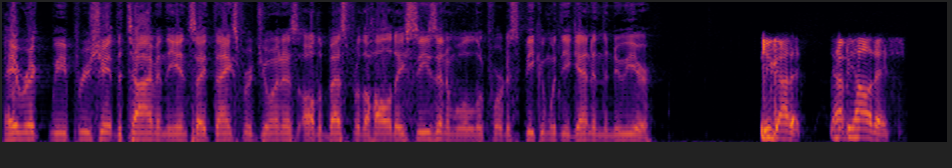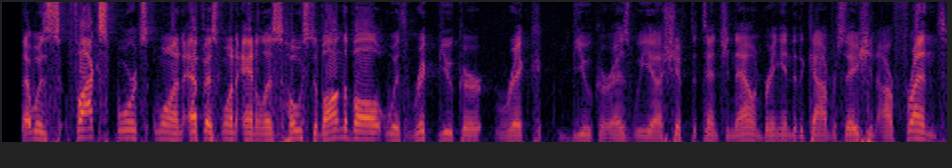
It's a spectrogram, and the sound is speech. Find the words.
Hey, Rick, we appreciate the time and the insight. Thanks for joining us. All the best for the holiday season, and we'll look forward to speaking with you again in the new year. You got it. Happy holidays. That was Fox Sports 1 FS1 analyst, host of On the Ball with Rick Bucher, Rick Bucher. As we uh, shift attention now and bring into the conversation our friend,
